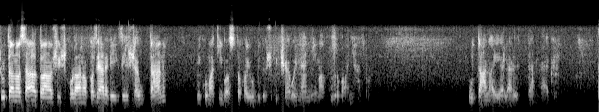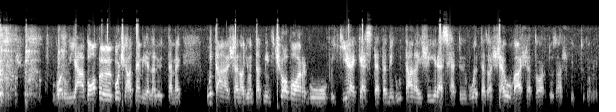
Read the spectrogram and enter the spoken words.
és utána az általános iskolának az elvégzése után, mikor már kibasztak a jobb idős picsába, hogy menjél már kurva anyádba. Utána érlelődtem meg. Valójában, ö, bocsánat, nem érlelődtem meg. Utána se nagyon, tehát mint csavargó, kirekesztetted, még utána is érezhető volt ez a sehová se tartozás, mit tudom én.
